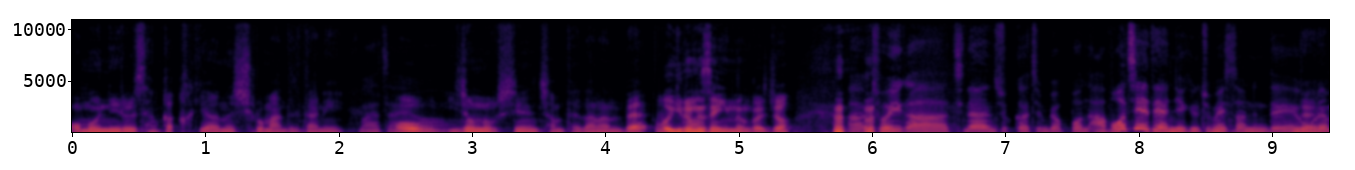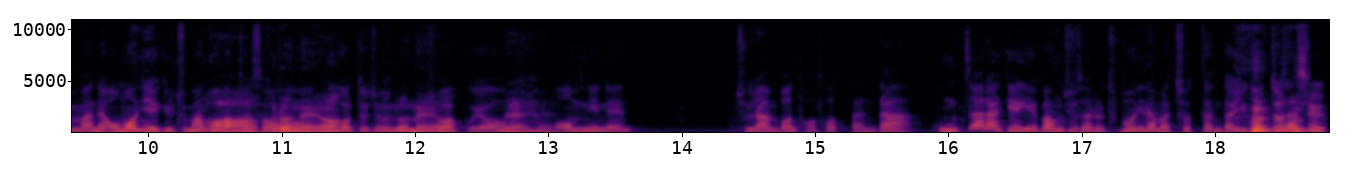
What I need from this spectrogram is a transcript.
어머니를 생각하게 하는 시로 만들다니 맞아요. 어 이정록 씨는 참 대단한데 뭐 이러면서 읽는 거죠. 아, 저희가 지난주까지 몇 번 아버지에 대한 얘기를 좀 했었는데 네. 오랜만에 어머니 얘기를 좀 한것 아, 같아서 그러네요. 그것도 좀 그러네요. 좋았고요. 네네. 엄니는 줄 한 번 더 섰단다. 공짜라게 예방 주사를 두 번이나 맞췄단다. 이것도 사실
